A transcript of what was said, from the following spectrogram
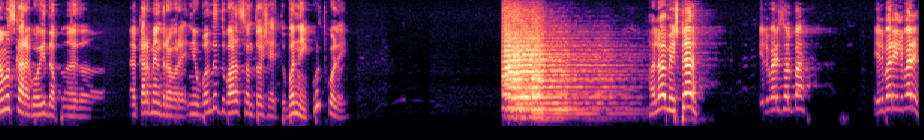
ನಮಸ್ಕಾರ ಗೋವಿಂದ ಕರ್ಮೇಂದ್ರ ಅವರೇ. ನೀವು ಬಂದದ್ದು ಬಹಳ ಸಂತೋಷ ಆಯ್ತು. ಬನ್ನಿ ಕುರ್ತ್ಕೊಳ್ಳಿ ಹಲೋ, ಮಿಸ್ಟರ್. ಇಲ್ಲಿ ಬರ್ರಿ ಸ್ವಲ್ಪ. ಇಲ್ಲಿ ಬರ್ರಿ ಇಲ್ಲಿ ಬರ್ರಿ.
